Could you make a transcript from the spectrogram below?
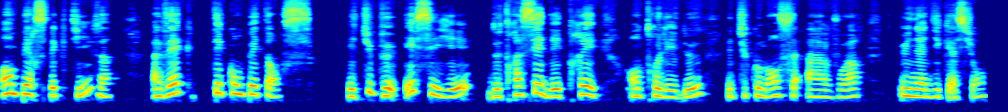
en perspective avec tes compétences et tu peux essayer de tracer des traits entre les deux tu commences à avoir une indication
